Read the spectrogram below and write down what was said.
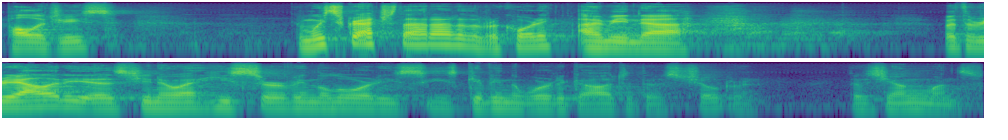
Apologies. Can we scratch that out of the recording? I mean, uh, but the reality is, you know what? He's serving the Lord. He's, he's giving the word of God to those children, those young ones.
